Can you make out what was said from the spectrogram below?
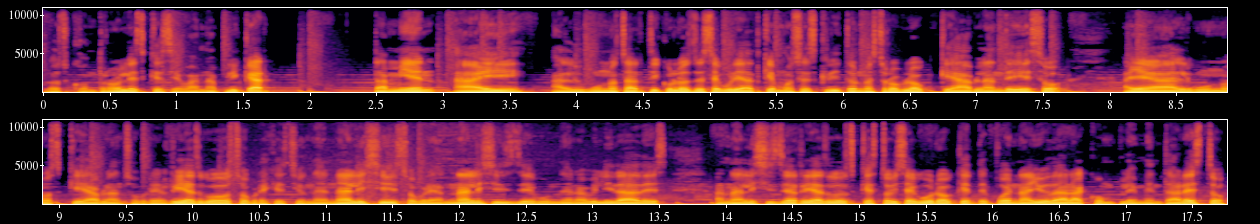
los controles que se van a aplicar. También hay algunos artículos de seguridad que hemos escrito en nuestro blog que hablan de eso. Hay algunos que hablan sobre riesgos, sobre gestión de análisis, sobre análisis de vulnerabilidades, análisis de riesgos que estoy seguro que te pueden ayudar a complementar esto.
